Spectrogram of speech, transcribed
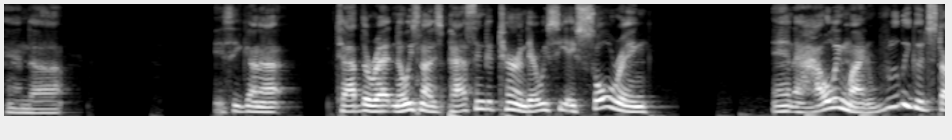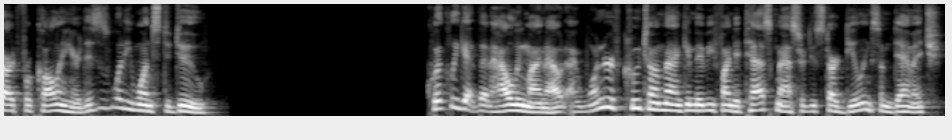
And uh, is he going to tap the red? No, he's not. He's passing the turn. There we see a Sol Ring and a Howling Mine. Really good start for Collin here. This is what he wants to do quickly get that Howling Mine out. I wonder if Crouton Man can maybe find a Taskmaster to start dealing some damage.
